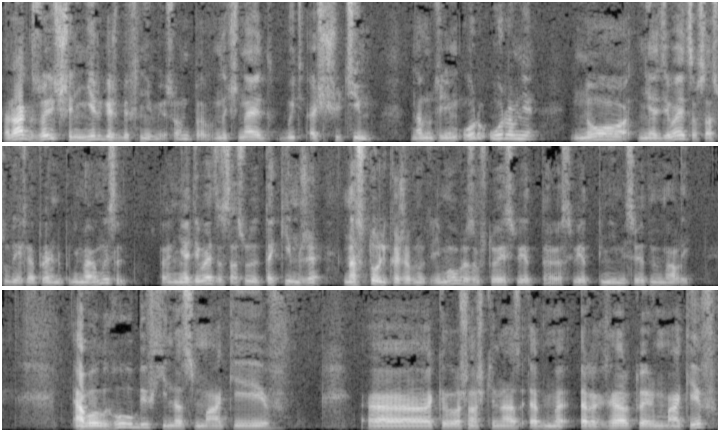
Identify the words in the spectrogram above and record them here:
Рак зойшен ниргаш бифнимис. Он начинает быть ощутим на внутреннем уровне, но не одевается в сосуды, если я правильно понимаю мысль, э, не одевается в сосуды таким же, настолько же внутренним образом, что и свет, свет пними, свет малый. А волгу бифхинас макиев, э, килошнашкиназ эргартуэр макиев,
